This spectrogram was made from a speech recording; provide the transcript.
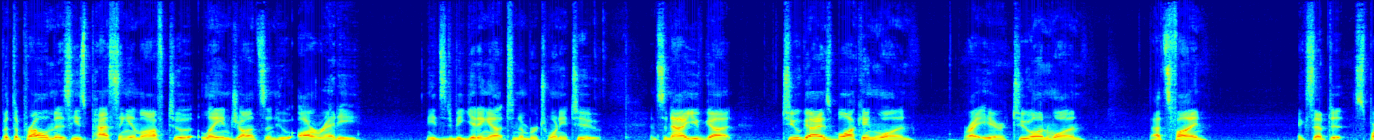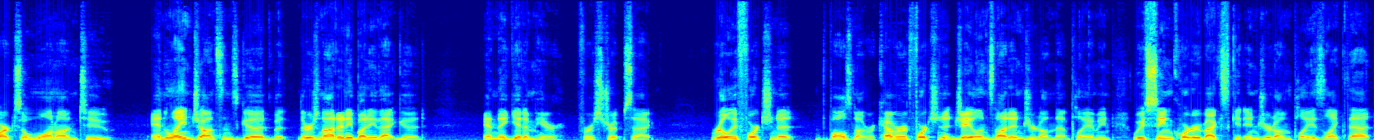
But the problem is he's passing him off to Lane Johnson, who already needs to be getting out to number 22. And so now you've got two guys blocking one right here, two on one. That's fine. Except it sparks a one on two. And Lane Johnson's good, but there's not anybody that good and they get him here for a strip sack. Really fortunate the ball's not recovered. Fortunate Jalen's not injured on that play. I mean, we've seen quarterbacks get injured on plays like that.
